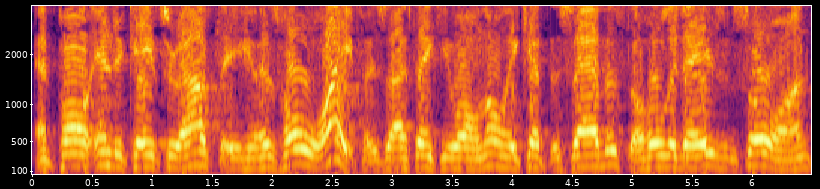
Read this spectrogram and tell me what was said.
And Paul indicates throughout the, his whole life, as I think you all know, he kept the Sabbath, the holy days, and so on.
